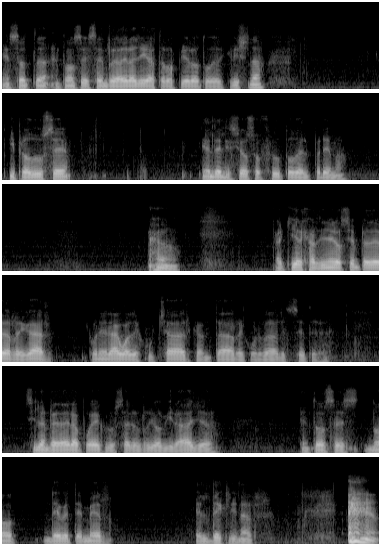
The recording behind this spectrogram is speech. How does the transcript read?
Entonces esa enredadera llega hasta los pies del loto de Krishna y produce el delicioso fruto del prema. Aquí el jardinero siempre debe regar con el agua de escuchar, cantar, recordar, etc. Si la enredadera puede cruzar el río Viraya, entonces no debe temer el declinar.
